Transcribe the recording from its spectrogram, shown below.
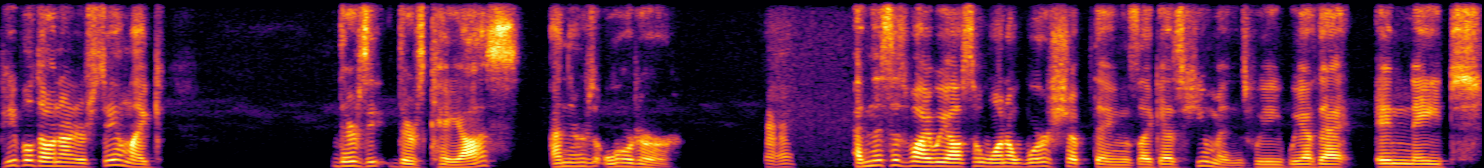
people don't understand like there's there's chaos and there's order. mhm. And this is why we also want to worship things like as humans. We we have that innate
